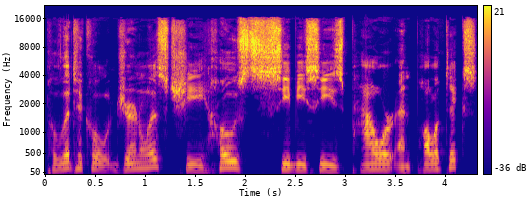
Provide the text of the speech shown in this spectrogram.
political journalist. She hosts CBC's Power and Politics,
